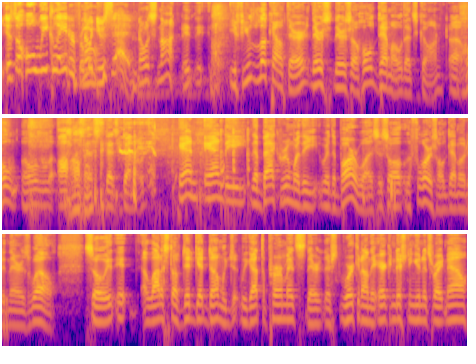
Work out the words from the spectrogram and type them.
it's a whole week later from No. when you said. No, it's not. It, it, if you look out there, there's there's a whole demo that's gone, a whole whole office, That's, that's demoed, and and the the back room where the where the bar was is all the floor is all demoed in there as well. So it, it a lot of stuff did get done. We we got the permits. They're they're working on the air conditioning units right now,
